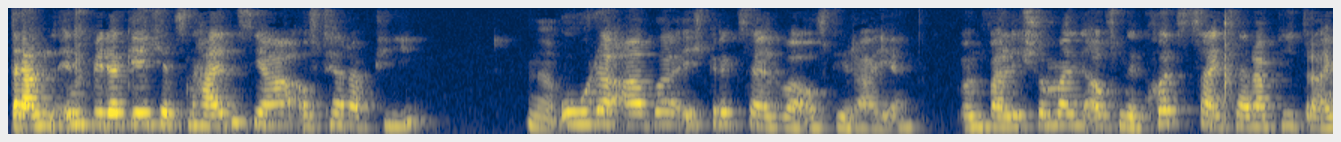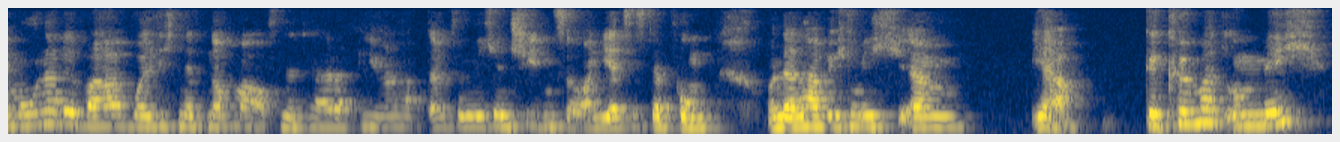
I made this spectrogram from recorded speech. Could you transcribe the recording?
dann entweder gehe ich jetzt ein halbes Jahr auf Therapie Ja. oder aber ich krieg selber auf die Reihe. Und weil ich schon mal auf eine Kurzzeittherapie drei Monate war, wollte ich nicht nochmal auf eine Therapie und habe dann für mich entschieden, so, und jetzt ist der Punkt. Und dann habe ich mich, ähm, ja, gekümmert um mich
